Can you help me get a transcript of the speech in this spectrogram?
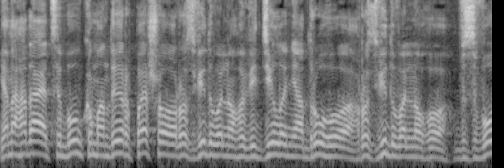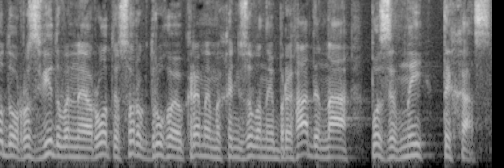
Я нагадаю, це був командир першого розвідувального відділення другого розвідувального взводу розвідувальної роти 42-ї окремої механізованої бригади на позивний Техас.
